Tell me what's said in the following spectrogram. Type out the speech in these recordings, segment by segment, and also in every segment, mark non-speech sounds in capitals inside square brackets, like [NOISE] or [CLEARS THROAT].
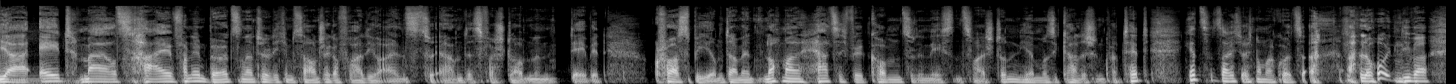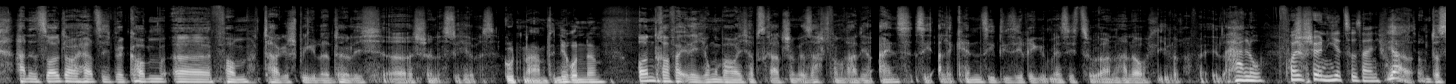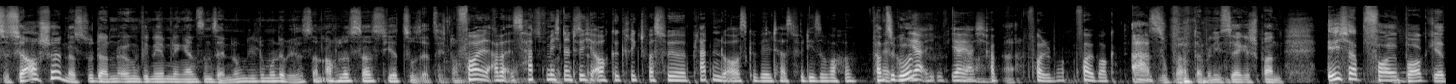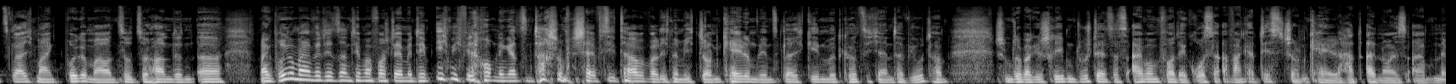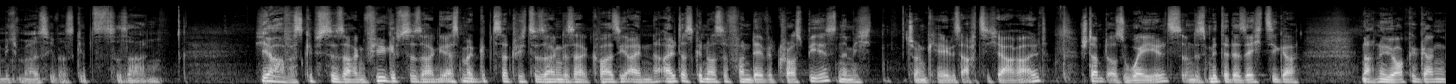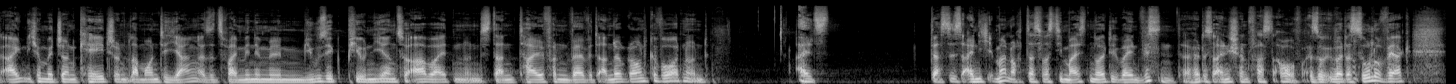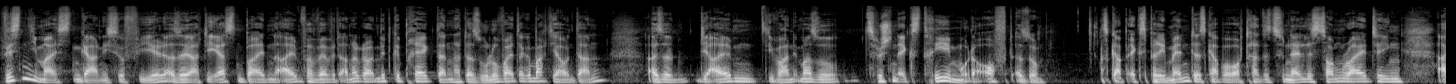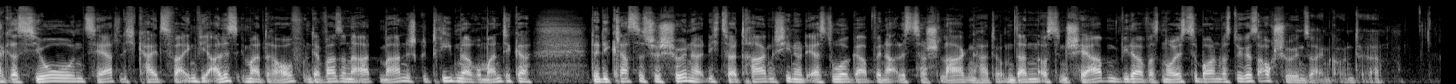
Ja, Eight Miles High von den Birds natürlich im Soundcheck auf Radio 1 zu Ehren des verstorbenen David Crosby. Und damit nochmal herzlich willkommen zu den nächsten zwei Stunden hier im musikalischen Quartett. Jetzt sage ich euch nochmal kurz [LAUGHS] Hallo, lieber Hannes Soltau, herzlich willkommen äh, vom Tagesspiegel natürlich. Äh, schön, dass du hier bist. Guten Abend in die Runde. Und Raffaele Jungbauer, ich habe es gerade schon gesagt, von Radio 1. Sie alle kennen sie, die sie regelmäßig zuhören. Hallo, liebe Raffaele. Hallo, voll schön hier zu sein. ja, und das ist ja auch schön, dass du dann irgendwie neben den ganzen Sendungen, die du moderierst, dann auch Lust hast, hier zusätzlich noch. Voll, aber es hat mich natürlich auch gekriegt, was für Platten du ausgewählt hast für diese Woche. Fandst du gut? Ja, ja, ja ich habe ah. voll, voll Bock. Ah, super, da bin ich sehr gespannt. Ich habe voll Bock, jetzt gleich Mike Brüggemeier zuzuhören, denn äh, Mike Brüggemeier wird jetzt ein Thema vorstellen, mit dem ich mich wiederum den ganzen Tag schon [LAUGHS] beschäftigt habe, weil ich nämlich John Cale, um den es gleich gehen wird, kürzlich ja interviewt habe, schon drüber geschrieben. Du stellst das Album vor, der große Avantgardist John Cale hat ein neues Album, nämlich Mercy. Was gibt's zu sagen? Ja, was gibt's zu sagen? Viel gibt's zu sagen. Erstmal gibt's natürlich zu sagen, dass er quasi ein Altersgenosse von David Crosby ist, nämlich John Cale ist 80 Jahre alt, stammt aus Wales und ist Mitte der 60er nach New York gegangen, eigentlich um mit John Cage und Lamonte Young, also zwei Minimal Music Pionieren zu arbeiten und ist dann Teil von Velvet Underground geworden und als das ist eigentlich immer noch das, was die meisten Leute über ihn wissen. Da hört es eigentlich schon fast auf. Also über das Solowerk [LAUGHS] wissen die meisten gar nicht so viel. Also er hat die ersten beiden Alben von Velvet Underground mitgeprägt, dann hat er Solo weitergemacht, ja und dann. Also die Alben, die waren immer so zwischen Extremen oder oft. Also es gab Experimente, es gab aber auch traditionelles Songwriting, Aggression, Zärtlichkeit, es war irgendwie alles immer drauf. Und er war so eine Art manisch getriebener Romantiker, der die klassische Schönheit nicht zu ertragen schien und erst Ruhe gab, wenn er alles zerschlagen hatte, um dann aus den Scherben wieder was Neues zu bauen, was durchaus auch schön sein konnte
